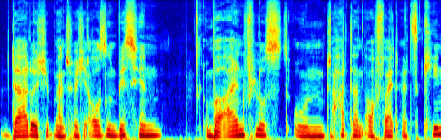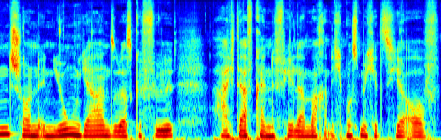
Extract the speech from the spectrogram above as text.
Dadurch wird man natürlich auch so ein bisschen beeinflusst und hat dann auch vielleicht als Kind schon in jungen Jahren so das Gefühl, ah, ich darf keine Fehler machen, ich muss mich jetzt hier auf,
